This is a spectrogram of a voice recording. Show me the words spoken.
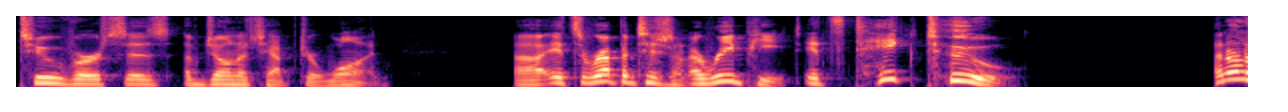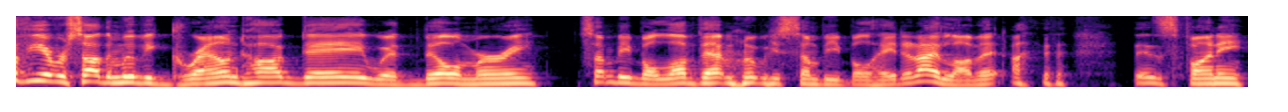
two verses of Jonah chapter 1. Uh, it's a repetition, a repeat. It's take two. I don't know if you ever saw the movie Groundhog Day with Bill Murray. Some people love that movie, some people hate it. I love it. it's funny,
